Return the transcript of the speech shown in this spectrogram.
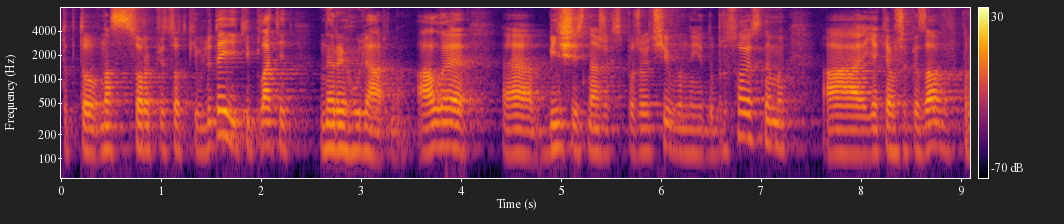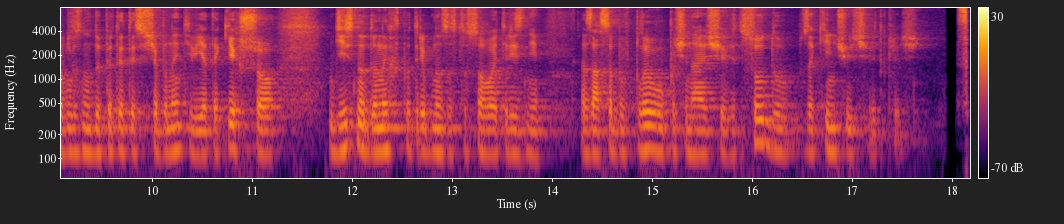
Тобто в нас 40% людей, які платять нерегулярно, але е, більшість наших споживачів вони є добросовісними. А як я вже казав, приблизно до 5 тисяч абонентів є таких, що дійсно до них потрібно застосовувати різні засоби впливу, починаючи від суду, закінчуючи відключення. З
